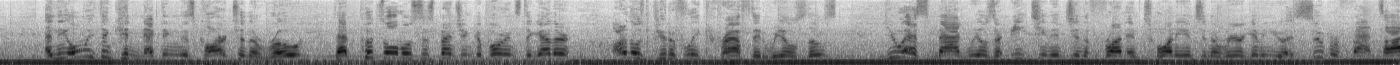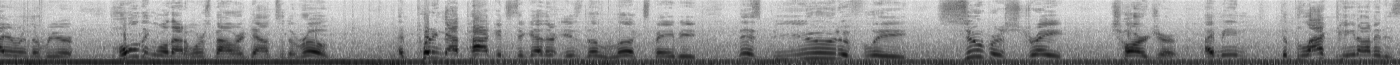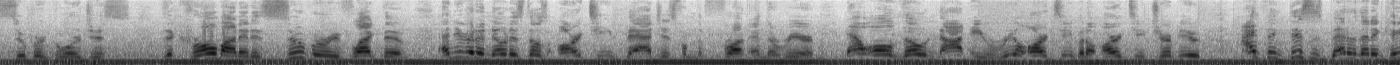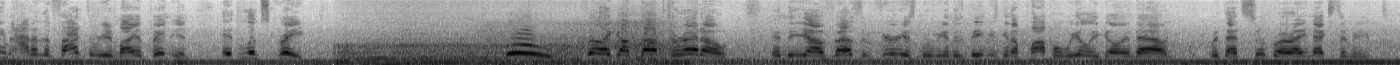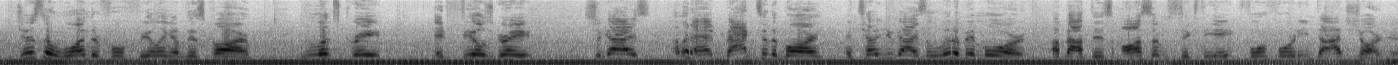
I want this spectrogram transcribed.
And the only thing connecting this car to the road that puts all those suspension components together are those beautifully crafted wheels, those US mag wheels are 18 inch in the front and 20 inch in the rear, giving you a super fat tire in the rear, holding all that horsepower down to the road. And putting that package together is the looks, baby. This beautifully super straight Charger. I mean, the black paint on it is super gorgeous. The chrome on it is super reflective. And you're gonna notice those RT badges from the front and the rear. Now, although not a real RT, but an RT tribute, I think this is better than it came out of the factory, in my opinion. It looks great. Woo! feel like I'm Dom Toretto in the uh, Fast and Furious movie, and this baby's gonna pop a wheelie going down with that Supra right next to me. Just a wonderful feeling of this car. It looks great. It feels great. So guys, I'm gonna head back to the barn and tell you guys a little bit more about this awesome 68 440 Dodge Charger.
